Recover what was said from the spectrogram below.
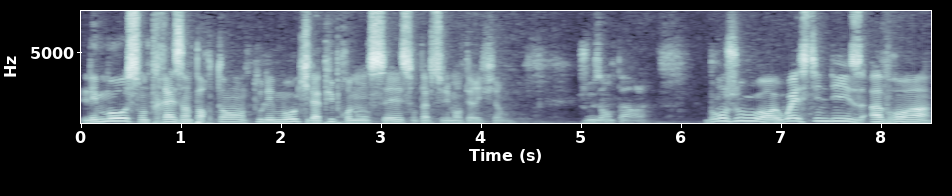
Les mots sont très importants, tous les mots qu'il a pu prononcer sont absolument terrifiants. Je vous en parle. Bonjour West Indies, Avrora.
